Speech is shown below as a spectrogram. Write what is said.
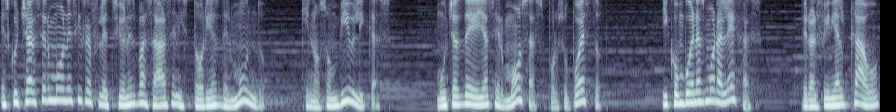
escuchar sermones y reflexiones basadas en historias del mundo, que no son bíblicas, muchas de ellas hermosas, por supuesto, y con buenas moralejas, pero al fin y al cabo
